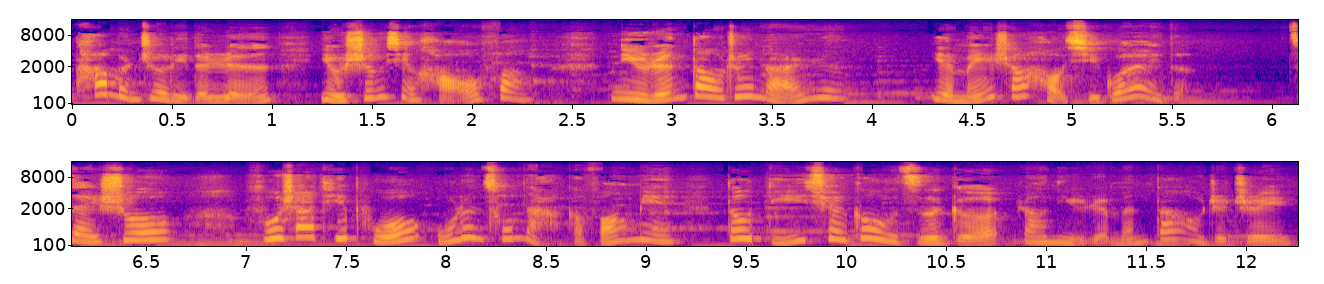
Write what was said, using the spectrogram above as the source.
他们这里的人又生性豪放，女人倒追男人也没啥好奇怪的。再说，福沙提婆无论从哪个方面都的确够资格让女人们倒着追。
